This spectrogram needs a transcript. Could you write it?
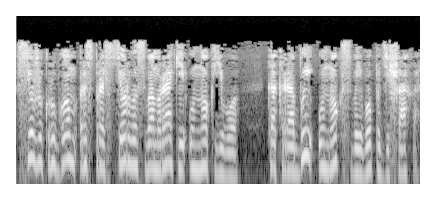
Все же кругом распростерлось во мраке у ног его, как рабы у ног своего падишаха.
